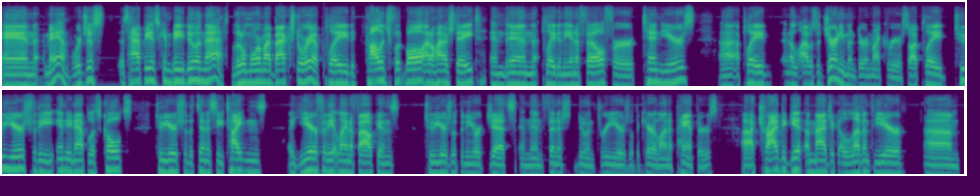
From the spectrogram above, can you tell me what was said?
And man, we're just as happy as can be doing that. A little more of my backstory. I played college football at Ohio State and then played in the NFL for 10 years. Uh, I played and I was a journeyman during my career. So I played two years for the Indianapolis Colts, two years for the Tennessee Titans, a year for the Atlanta Falcons, two years with the New York Jets, and then finished doing three years with the Carolina Panthers. Uh, I tried to get a magic 11th year um,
